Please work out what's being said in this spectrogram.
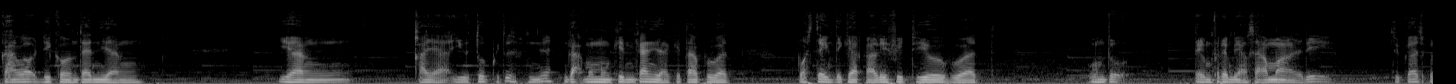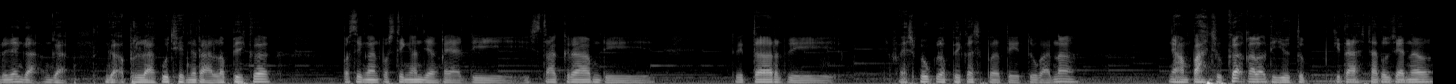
kalau di konten yang yang kayak YouTube itu sebenarnya nggak memungkinkan ya kita buat posting tiga kali video buat untuk time frame yang sama. Jadi juga sebenarnya nggak nggak nggak berlaku general. Lebih ke postingan-postingan yang kayak di Instagram di Twitter di Facebook lebih ke seperti itu. Karena nyampah juga kalau di YouTube kita satu channel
